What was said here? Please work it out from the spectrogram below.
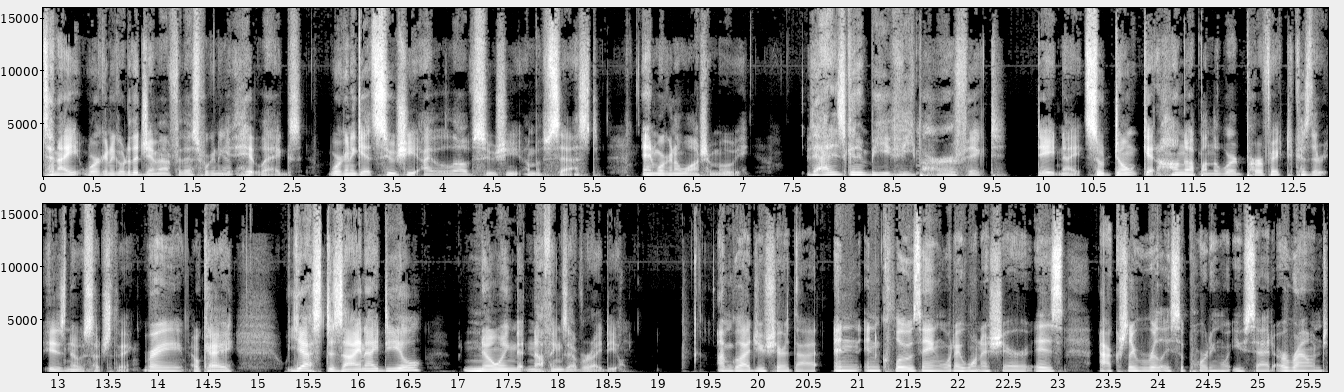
Tonight, we're going to go to the gym after this. We're going to yep. get hit legs. We're going to get sushi. I love sushi. I'm obsessed. And we're going to watch a movie. That is going to be the perfect date night. So don't get hung up on the word perfect because there is no such thing. Right. Okay. Yes, design ideal, knowing that nothing's ever ideal. I'm glad you shared that. And in closing, what I want to share is actually really supporting what you said around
